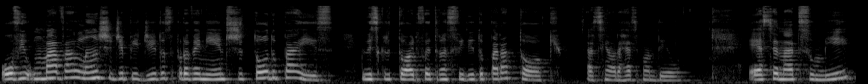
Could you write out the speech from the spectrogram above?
houve uma avalanche de pedidos provenientes de todo o país e o escritório foi transferido para Tóquio. A senhora respondeu. Essa é Natsumi,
